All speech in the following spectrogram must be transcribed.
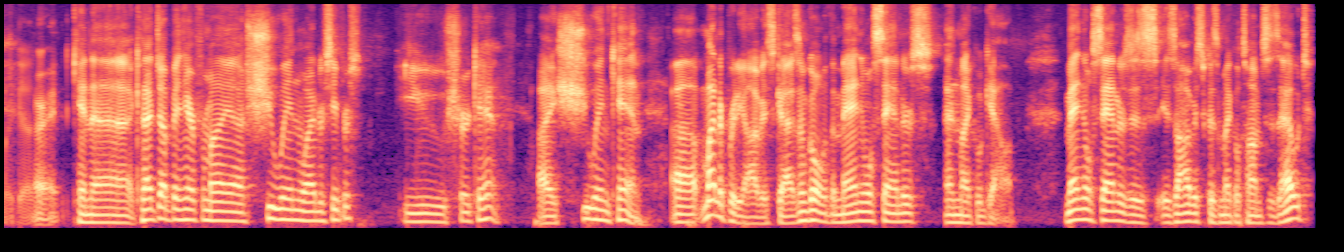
Oh my God. All right, can uh can I jump in here for my uh, shoe in wide receivers? You sure can. I shoe in can. Uh, mine are pretty obvious, guys. I'm going with Emmanuel Sanders and Michael Gallup. Emmanuel Sanders is is obvious because Michael Thomas is out.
